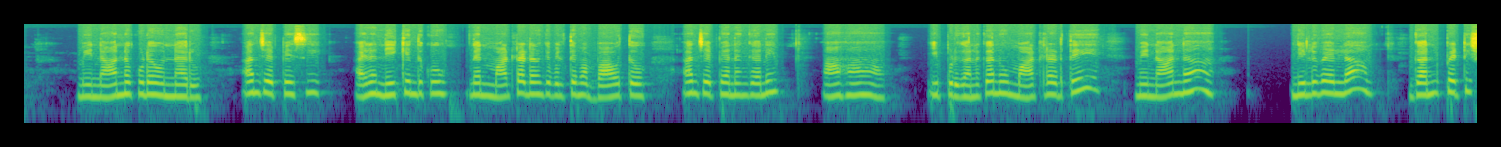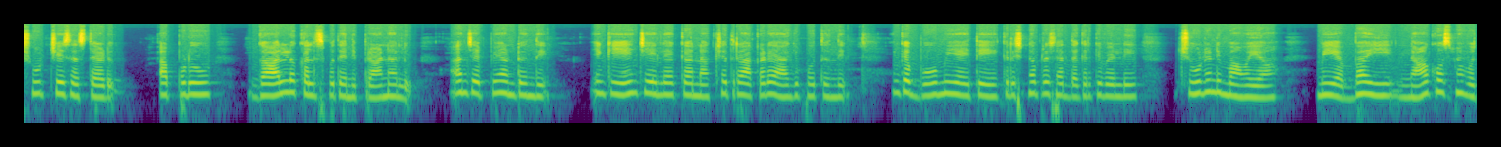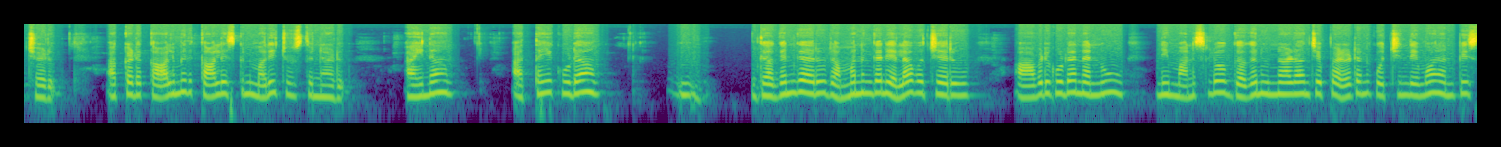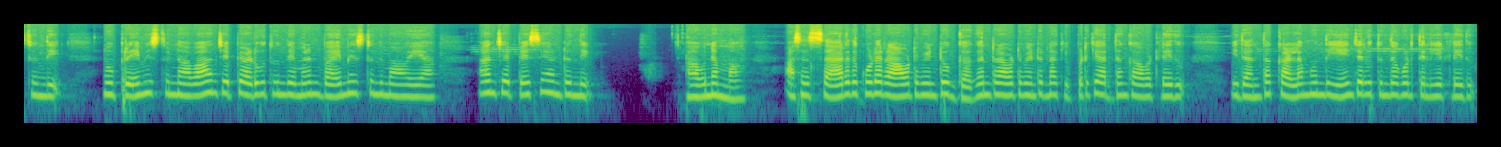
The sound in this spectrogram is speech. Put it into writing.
మీ నాన్న కూడా ఉన్నారు అని చెప్పేసి అయినా నీకెందుకు? నేను మాట్లాడడానికి వెళ్తే మా బావతో అని చెప్పాను కానీ ఆహా ఇప్పుడు గనక నువ్వు మాట్లాడితే మీ నాన్న నిలువేలా గన్ పెట్టి షూట్ చేసేస్తాడు. అప్పుడు గాల్లో కలిసిపోతాయి నీ ప్రాణాలు అని చెప్పి అంటుంది. ఇంక ఏం చేయలేక నక్షత్ర అక్కడే ఆగిపోతుంది. ఇంకా భూమి అయితే కృష్ణప్రసాద్ దగ్గరికి వెళ్ళి చూడండి మావయ్య మీ అబ్బాయి నా కోసమే వచ్చాడు. అక్కడ కాలు మీద కాలు వేసుకుని మరీ చూస్తున్నాడు. అయినా అత్తయ్య కూడా గగన్ గారు రమ్మనంగానే ఎలా వచ్చారు? ఆవిడ కూడా నన్ను నీ మనసులో గగన్ ఉన్నాడా అని చెప్పి అడగటానికి వచ్చిందేమో అని అనిపిస్తుంది. నువ్వు ప్రేమిస్తున్నావా అని చెప్పి అడుగుతుందేమో అని భయం వేస్తుంది మావయ్య అని చెప్పేసి అంటుంది. అవునమ్మా అసలు శారద కూడా రావటం ఏంటో గగన్ రావటం ఏంటో నాకు ఇప్పటికీ అర్థం కావట్లేదు. ఇదంతా కళ్ళ ముందు ఏం జరుగుతుందో కూడా తెలియట్లేదు.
